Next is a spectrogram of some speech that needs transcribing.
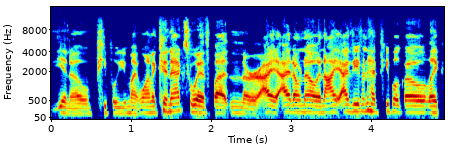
you know people you might want to connect with button or I, I don't know and I, i've even had people go like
